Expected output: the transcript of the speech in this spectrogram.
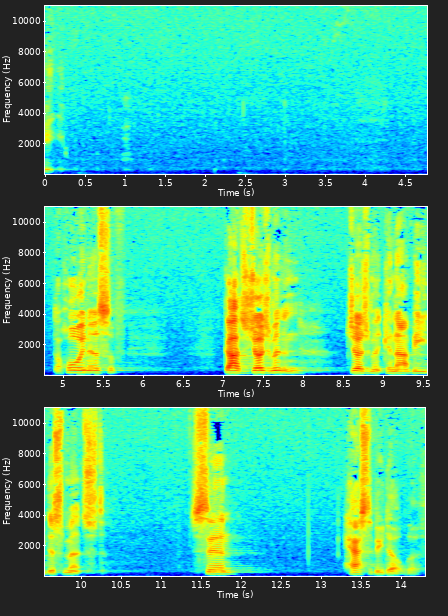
me. The holiness of God's judgment and judgment cannot be dismissed. Sin has to be dealt with.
